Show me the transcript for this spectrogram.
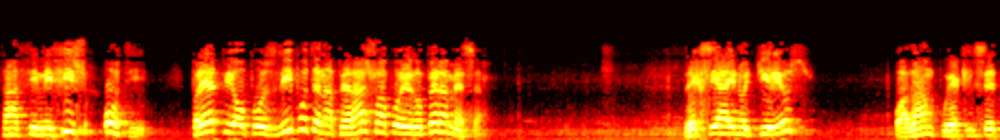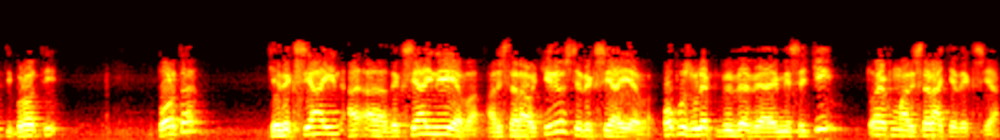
θα θυμηθείς ότι πρέπει οπωσδήποτε να περάσω από εδώ πέρα μέσα. Δεξιά είναι ο Κύριος ο Αδάμ που έκλεισε την πρώτη πόρτα και δεξιά είναι, α, δεξιά είναι η Εύα. Αριστερά ο Κύριος και δεξιά η Εύα. Όπως βλέπουμε βέβαια εμείς εκεί το έχουμε αριστερά και δεξιά.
